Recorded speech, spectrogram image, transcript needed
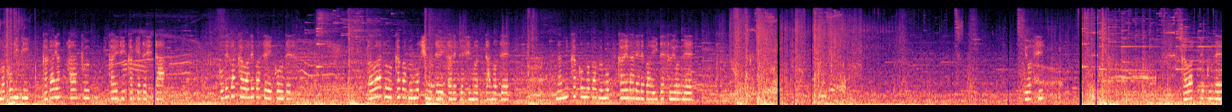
残り火、輝くハープ、機械仕掛けでした。これが変われば成功です。パワー増加バグも修正されてしまったので、何かこのバグも使えられればいいですよね。よし。変わってくれ。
